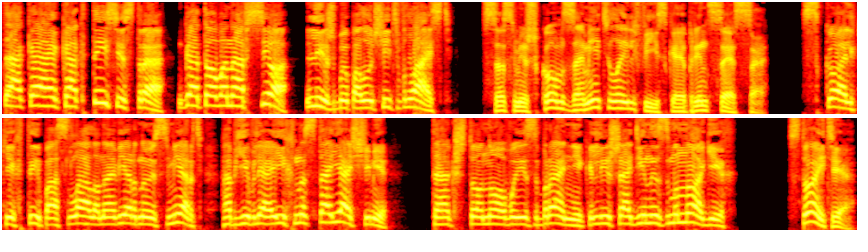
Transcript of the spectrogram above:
«Такая, как ты, сестра, готова на все, лишь бы получить власть!» Со смешком заметила эльфийская принцесса. «Скольких ты послала на верную смерть, объявляя их настоящими! Так что новый избранник лишь один из многих!» «Стойте!»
